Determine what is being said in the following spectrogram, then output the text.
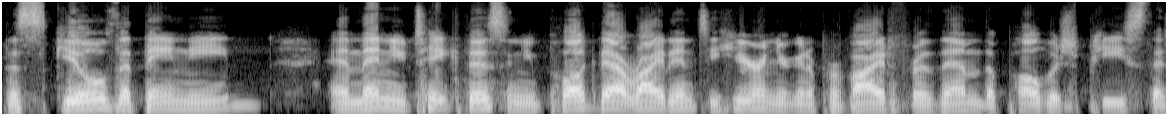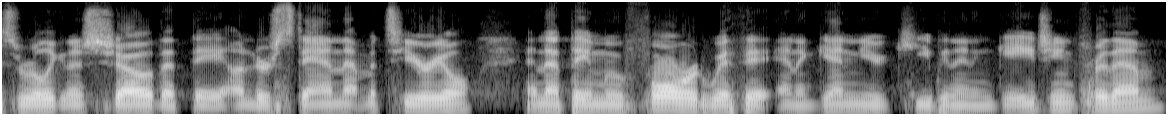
the skills that they need. And then you take this and you plug that right into here and you're going to provide for them the published piece that's really going to show that they understand that material and that they move forward with it. And again you're keeping it engaging for them.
